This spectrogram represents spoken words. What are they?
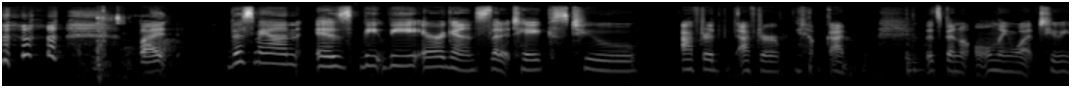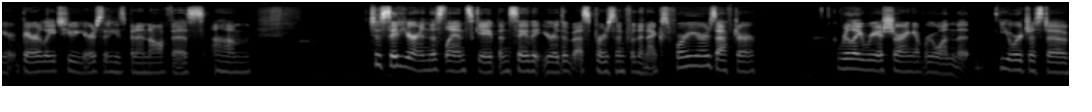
but this man is the the arrogance that it takes to after after you know god it's been only what two years barely two years that he's been in office um, to sit here in this landscape and say that you're the best person for the next four years after really reassuring everyone that you were just a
